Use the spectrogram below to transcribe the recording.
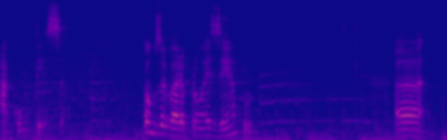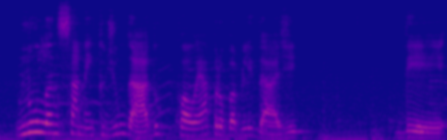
aconteça. Vamos agora para um exemplo. Uh, no lançamento de um dado, qual é a probabilidade de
